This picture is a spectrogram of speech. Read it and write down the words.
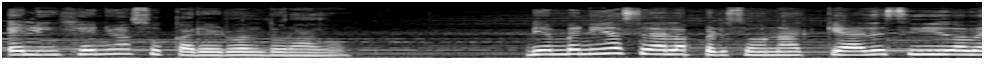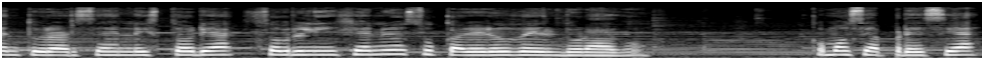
El ingenio azucarero El Dorado. Bienvenida sea la persona que ha decidido aventurarse en la historia sobre el ingenio azucarero de El Dorado. Como se aprecia,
